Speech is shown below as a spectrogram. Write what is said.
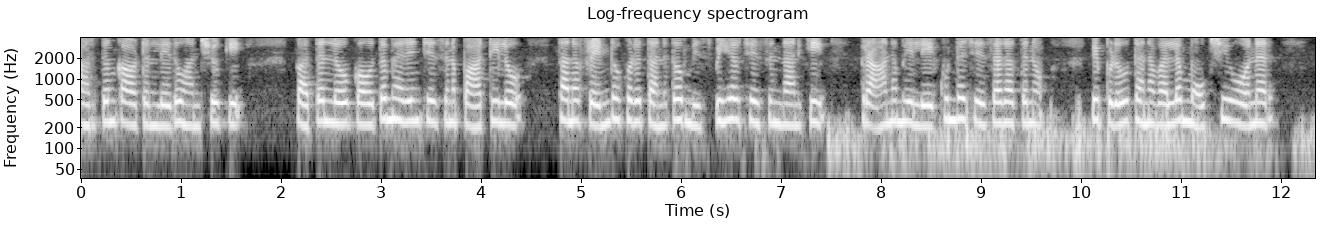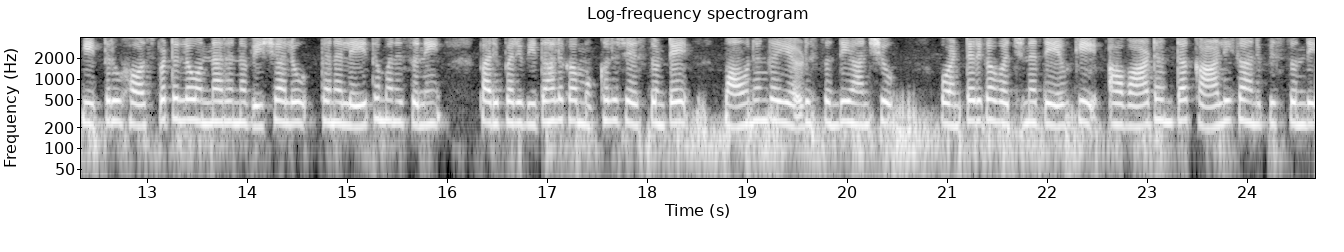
అర్థం కావటం లేదు అంశుకి. గతంలో గౌతమ్ అరేంజ్ చేసిన పార్టీలో తన ఫ్రెండ్ ఒకడు తనతో మిస్బిహేవ్ చేసిన దానికి ప్రాణమే లేకుండా చేశాడు అతను. ఇప్పుడు తన వల్ల మోక్షి ఓనర్ ఇద్దరు హాస్పిటల్లో ఉన్నారన్న విషయాలు తన లేత మనసుని పరిపరి విధాలుగా ముక్కలు చేస్తుంటే మౌనంగా ఏడుస్తుంది అంశు. ఒంటరిగా వచ్చిన దేవ్కి ఆ వార్డంతా ఖాళీగా అనిపిస్తుంది.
